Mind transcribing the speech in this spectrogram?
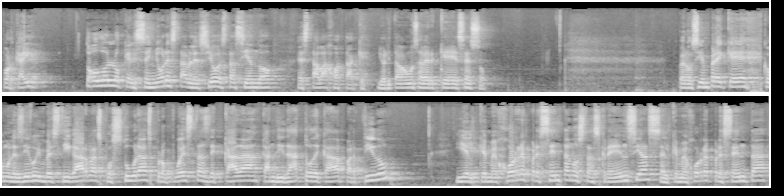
porque hay todo lo que el Señor estableció está siendo, está bajo ataque. Y ahorita vamos a ver qué es eso. Pero siempre hay que, como les digo, investigar las posturas, propuestas de cada candidato, de cada partido. Y el que mejor representa nuestras creencias, el que mejor representa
